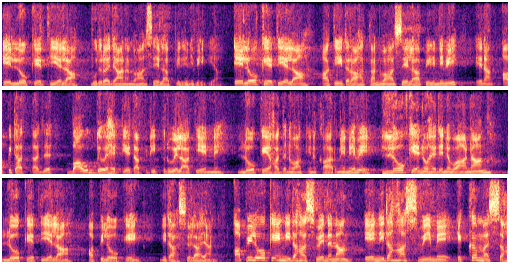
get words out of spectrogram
ඒ ලෝකේ තියලා බුදුරජාණන් වහන්සේලා පිරිනිවී ගියා. ඒ ලෝකේ තියලා අතීත රහතන් වහන්සේලා පිරිනිවී එනම් අපිටත් අද බෞද්ධව හැටියට අපිට ඉතුරු වෙලා තියෙන්නේ ලෝකය හදනවා කියන කාරණය නෙවේ. ලෝකය නොහැදෙනවා නං ලෝකය තියලා අපි ලෝකයෙන් නිදහස් වෙලා යන්න. අපි ලෝකයෙන් නිදහස් වෙන්න නං ඒ නිදහස්වීමේ එකම සහ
